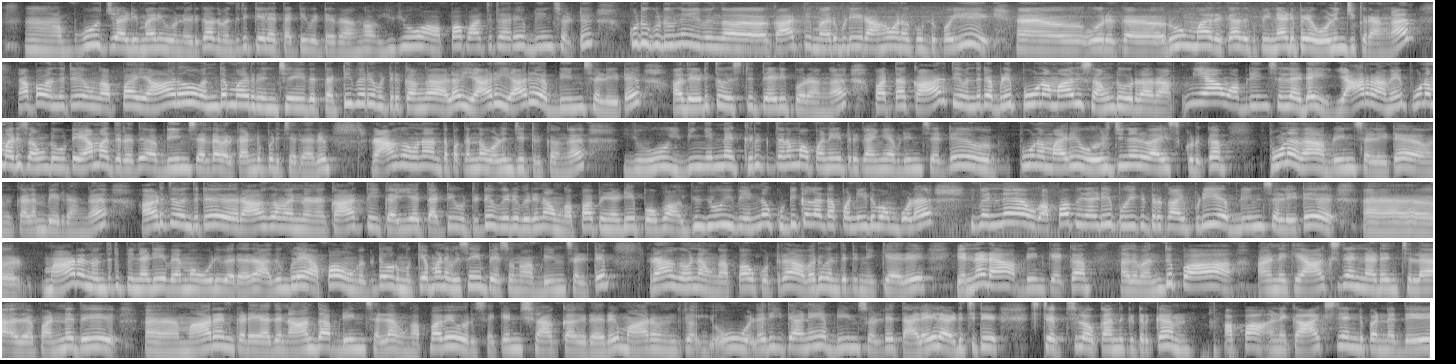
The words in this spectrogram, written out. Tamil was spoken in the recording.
பூஜாடி மாதிரி ஒன்று இருக்குது அது வந்துட்டு கீழே தட்டி விட்டுறாங்க. ஐயோ அப்பா பார்த்துட்டாரு அப்படின்னு சொல்லிட்டு குடுகுடுன்னு இவங்க கார்த்தி மறுபடியும் ராகவனை கூட்டு போய் ஒரு க ரூம் மாதிரி இருக்குது அதுக்கு பின்னாடி போய் ஒளிஞ்சுக்கிறாங்க. அப்போ வந்துட்டு இவங்க அப்பா யாரோ வந்த மாதிரி இருந்துச்சு. இதை தட்டி வேற விட்டுருக்காங்க. ஹலோ யார் யார் அப்படின்னு சொல்லிட்டு அதை எடுத்து வச்சுட்டு தேடி போகிறாங்க பார்த்தா கார்த்தி வந்துட்டு அப்படியே பூனை மாதிரி சவுண்டு விடுறாராம். மியாவும் அப்படின்னு சொல்ல டேய் யாராமே பூனை மாதிரி சவுண்டு விட்டு ஏமாத்துறது? அப்படின்னு சொல்லிட்டு அவர் கண்டுபிடிச்சிடறாரு. ராகவனும் அந்த பக்கம் தான் ஒளிஞ்சிட்டு இருக்காங்க ஐயோ இவங்க என்ன கிறுக்குத்தனமா பண்ணிட்டு இருக்காங்க அப்படின்னு சொல்லிட்டு பூனை மாதிரி ஒரிஜினல் வாய்ஸ் கொடுக்க பூனை தான் அப்படின்னு சொல்லிட்டு அவங்க கிளம்பிடுறாங்க. அடுத்து வந்துட்டு ராகவன் கார்த்தி கையை தட்டி விட்டுட்டு விறுவிறுன்னு அவங்க அப்பா பின்னாடியே போக ஐயோ இவன் என்ன குட்டிக்கலாட்டா பண்ணிடுவான் போல? இவன் என்ன அவங்க அப்பா பின்னாடியே போய்கிட்டு இருக்கான் இப்படி அப்படின்னு சொல்லிட்டு மாறன் வந்துட்டு பின்னாடியே வேமா ஓடி வர்றாரு. அதுங்களே அப்பா அவங்கக்கிட்ட ஒரு முக்கியமான விஷயம் பேசணும் அப்படின்னு சொல்லிட்டு ராகவன் அவங்க அப்பாவை கூட்டுற அவர் வந்துட்டு நிற்காரு என்னடா அப்படின்னு கேட்க அது வந்துப்பா அன்னைக்கு ஆக்சிடென்ட் நடந்துச்சுல அதை பண்ணது மாறன் கிடையாது. நான் தான் அப்படின்னு சொல்ல அவங்க அப்பாவே ஒரு செகண்ட் ஷாக் ஆகுறாரு. மாறன் வந்துட்டு ஐயோ உளறிட்டானே அப்படின்னு சொல்லிட்டு தலையில் அடிச்சுட்டு ஸ்டெப்ஸில் உட்காந்துக்கிட்டு இருக்க அப்பா அன்னைக்கு ஆக்சிடென்ட் பண்ணது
